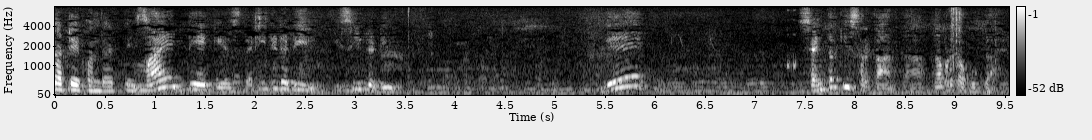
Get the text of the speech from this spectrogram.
Your take on that, please. My take is that he did a deal. He sealed a deal. ये सेंटर की सरकार का रबड़ का हुक्का है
